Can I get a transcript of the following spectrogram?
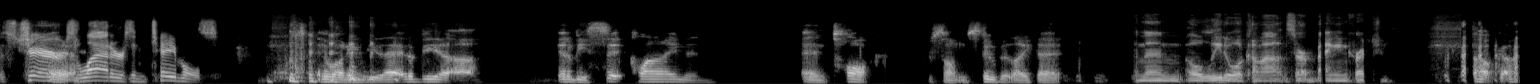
It's chairs, Yeah. ladders, and tables. It won't even be that. It'll be a, uh, it'll be sit, climb, and and talk or something stupid like that. And then old Lita will come out and start banging Christian. Oh god.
